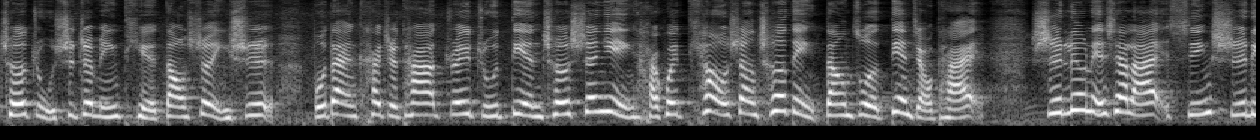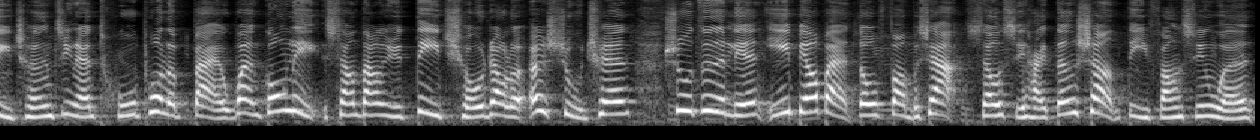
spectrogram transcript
车主是这名铁道摄影师，不但开着它追逐电车身影，还会跳上车顶当做垫脚台。十六年下来，行驶里程竟然突破了百万公里，相当于地球绕了二十五圈，数字连仪表板都放不下。消息还登上地方新闻。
